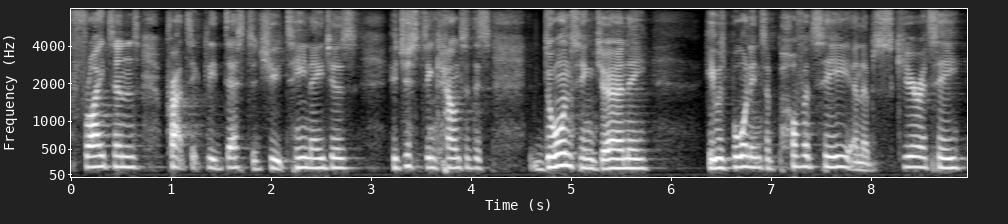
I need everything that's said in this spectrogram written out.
frightened, practically destitute teenagers who just encountered this daunting journey. He was born into poverty and obscurity,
